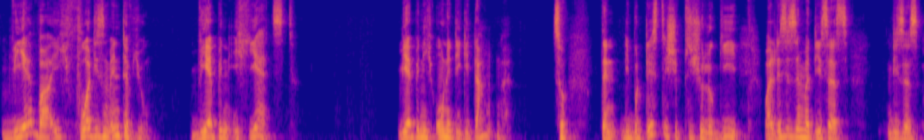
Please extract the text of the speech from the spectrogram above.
wer war ich vor diesem Interview? Wer bin ich jetzt? Wer bin ich ohne die Gedanken? So, denn die buddhistische Psychologie, weil das ist immer dieses, dieses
